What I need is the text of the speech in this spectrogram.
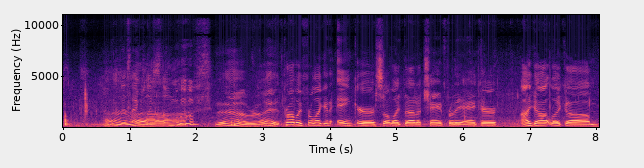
This actually still Ah. moves. Yeah, right. Probably for like an anchor or something like that, a chain for the anchor. I got like um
